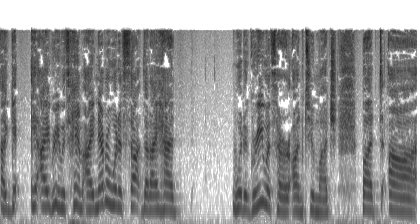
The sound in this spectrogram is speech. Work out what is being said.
I, agree with him. I never would have thought that I had would agree with her on too much, but uh,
